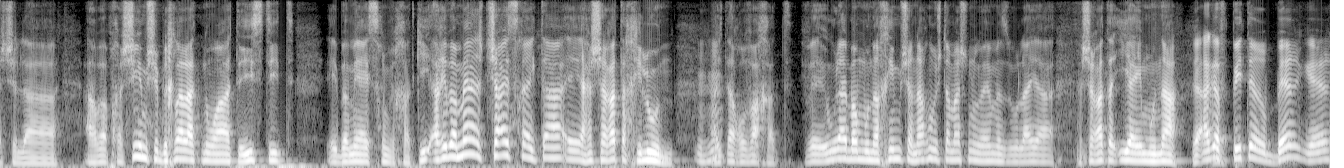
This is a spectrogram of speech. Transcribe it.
של הארבע פחשים, שבכלל התנועה האתאיסטית במאה ה-21. כי הרי במאה ה-19 הייתה אה, השערת החילון, mm-hmm. הייתה רווחת. ואולי במונחים שאנחנו השתמשנו בהם, אז אולי השערת האי-האמונה. ואגב, פיטר ברגר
